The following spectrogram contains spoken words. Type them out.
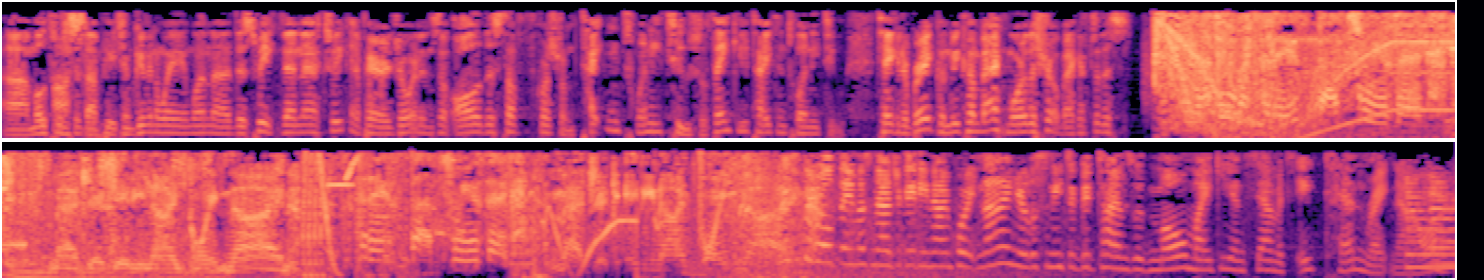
Uh, motwister.ph. I'm giving away one uh, this week. Then next week, a pair of Jordans. All of this stuff, of course, from Titan 22. So thank you, Titan 22. Taking a break. When we come back, more of the show. Back after this. Magic 89.9. Today's best music. Magic 89.9. It's the world famous Magic 89.9. You're listening to Good Times with Mo, Mikey, and Sam. It's 810 right now.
